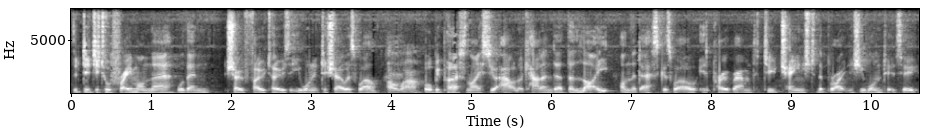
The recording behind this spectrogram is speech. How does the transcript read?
The digital frame on there will then show photos that you want it to show as well. Oh, wow. Or be personalized to your Outlook calendar. The light on the desk as well is programmed to change to the brightness you want it to.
